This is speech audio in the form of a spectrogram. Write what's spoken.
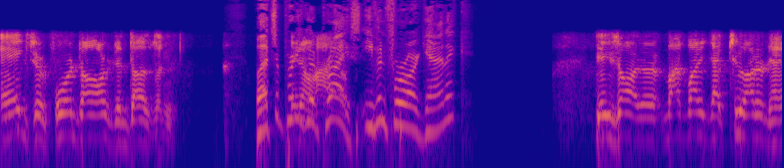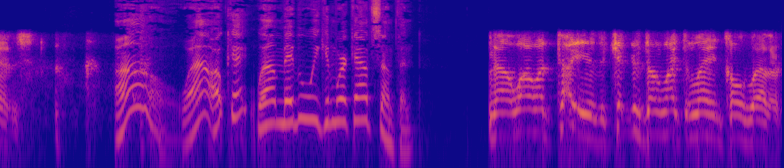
Eggs are four dollars a dozen. Well, that's a pretty good Ohio. price, even for organic. These are they're- my buddy got two hundred hens. Oh, wow. Okay. Well, maybe we can work out something. No, well, I'll tell you, the chickens don't like to lay in cold weather.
